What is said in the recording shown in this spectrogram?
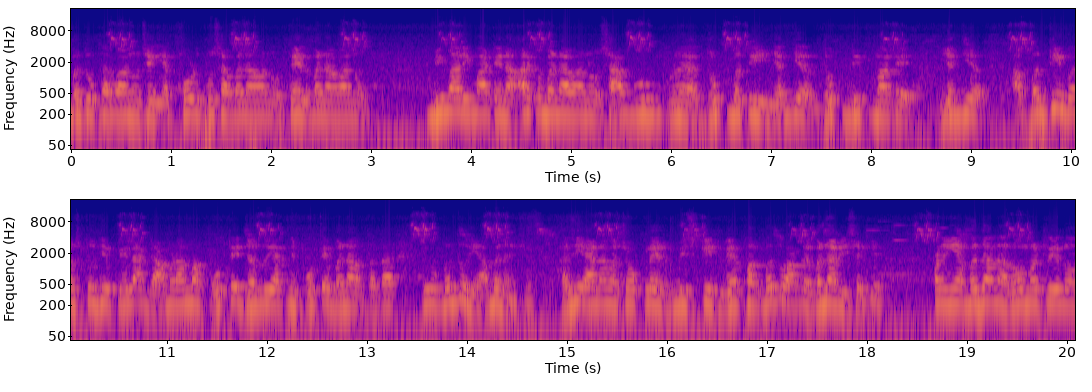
બધું કરવાનું છે. અહીંયા ખોડ ભૂસા બનાવવાનું, તેલ બનાવવાનું બીમારી માટેના અર્ક બનાવવાનું, સાબુ ધૂપબત્તી યજ્ઞ, ધૂપદીપ માટે યજ્ઞ, આ બધી વસ્તુ જે પહેલાં ગામડામાં પોતે જરૂરિયાતની પોતે બનાવતા હતા, એવું બધું અહીંયા બને છે. હજી આનામાં ચોકલેટ, બિસ્કિટ, વેફર બધું આપણે બનાવી શકીએ. પણ અહીંયા બધાના રો મટીરિયલો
